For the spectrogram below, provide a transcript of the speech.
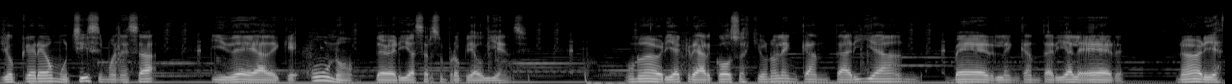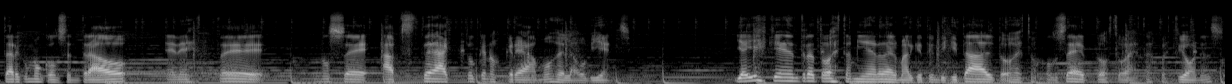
Yo creo muchísimo en esa idea de que uno debería ser su propia audiencia. Uno debería crear cosas que a uno le encantaría ver, le encantaría leer. No debería estar como concentrado en este, no sé, abstracto que nos creamos de la audiencia. Y ahí es que entra toda esta mierda del marketing digital, todos estos conceptos, todas estas cuestiones,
